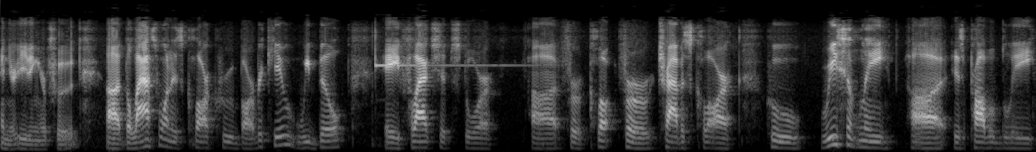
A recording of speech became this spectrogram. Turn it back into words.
and you're eating your food. Uh, the last one is Clark Crew Barbecue. We built a flagship store uh, for for Travis Clark, who recently uh, is probably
